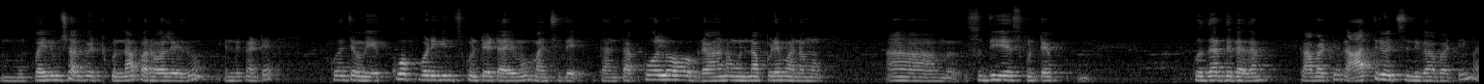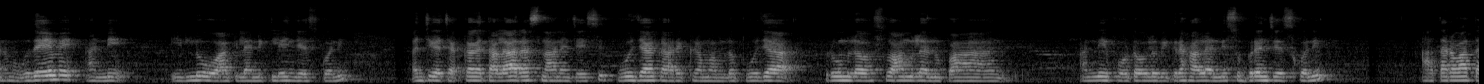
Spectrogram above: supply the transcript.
ముప్పై నిమిషాలు పెట్టుకున్నా పర్వాలేదు. ఎందుకంటే కొంచెం ఎక్కువ పొడిగించుకుంటే టైము మంచిదే. కానీ తక్కువలో గ్రహణం ఉన్నప్పుడే మనము శుద్ధి చేసుకుంటే కుదరదు కదా. కాబట్టి రాత్రి వచ్చింది కాబట్టి మనం ఉదయమే అన్నీ ఇల్లు వాకిలన్నీ క్లీన్ చేసుకొని మంచిగా చక్కగా తలారా స్నానం చేసి పూజా కార్యక్రమంలో పూజా రూమ్లో స్వాములను పా అన్ని ఫోటోలు విగ్రహాలు అన్నీ శుభ్రం చేసుకొని ఆ తర్వాత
